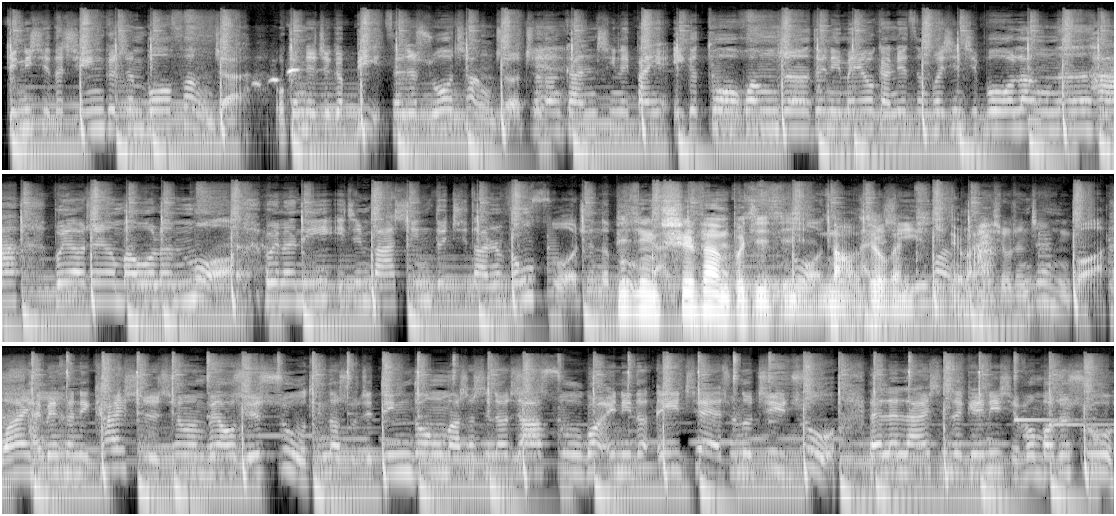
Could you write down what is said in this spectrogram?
给你写的情歌正播放着，我跟着这个 beat 在这说唱着，这段感情里扮演一个拓荒者，对你没有感觉怎会掀起波浪呢？哈，不要这样把我冷漠，为了你已经把心对其他人封锁，真的毕竟吃饭不积极，脑子有问题，对吧？修成正果，还没和你开始，千万不要结束。听到手机叮咚，马上心跳加速，关于你的一切全都记住。来来来，现在给你写封保证书，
